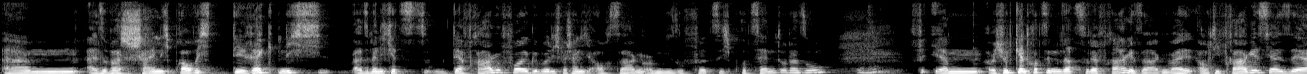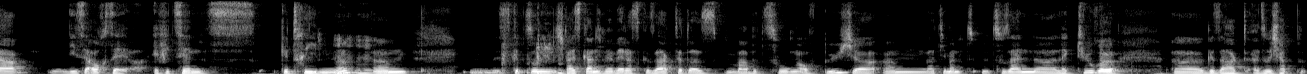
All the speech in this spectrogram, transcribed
Ähm, also wahrscheinlich brauche ich direkt nicht, also wenn ich jetzt der Frage folge, würde ich wahrscheinlich auch sagen, irgendwie so 40 Prozent oder so. Mhm. Ähm, aber ich würde gerne trotzdem einen Satz zu der Frage sagen, weil auch die Frage ist ja sehr, die ist ja auch sehr effizienzgetrieben. Ne? Mhm, Ähm, es gibt so ein, ich weiß gar nicht mehr, wer das gesagt hat, das war bezogen auf Bücher. Ähm, da hat jemand zu seiner Lektüre äh, gesagt, also ich habe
